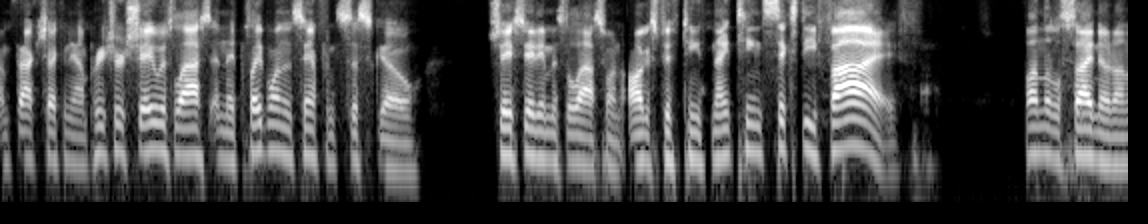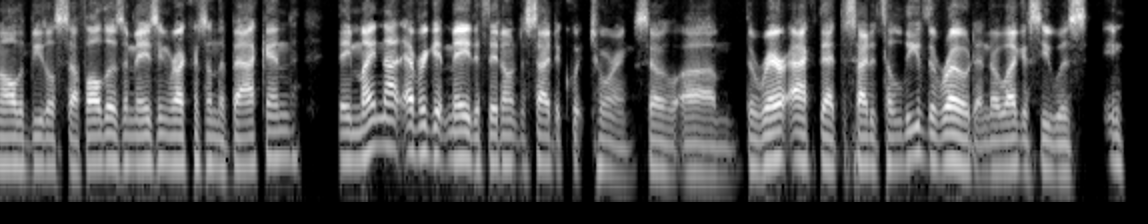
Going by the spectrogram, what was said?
I'm fact checking now. I'm pretty sure Shea was last, and they played one in San Francisco. Shea Stadium is the last one, August 15th, 1965. Fun little side note on all the Beatles stuff. All those amazing records on the back end, they might not ever get made if they don't decide to quit touring. So um, the rare act that decided to leave the road and their legacy was in-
